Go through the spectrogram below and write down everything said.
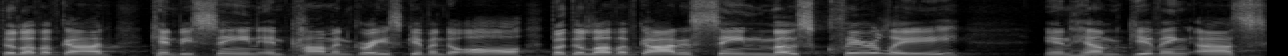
The love of God can be seen in common grace given to all. But the love of God is seen most clearly in Him giving us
